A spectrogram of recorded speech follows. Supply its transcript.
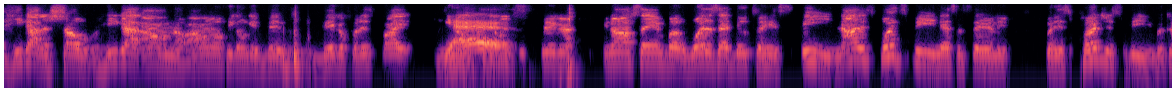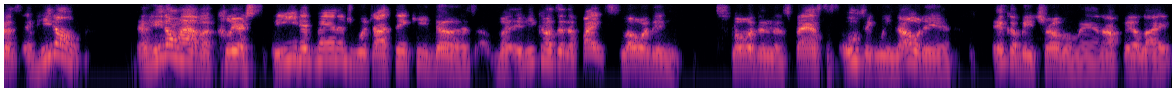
he got to show. He got. I don't know. I don't know if he gonna get big, bigger for this fight. You know, Yes. bigger. You know what I'm saying? But what does that do to his speed? Not his foot speed necessarily, but his punching speed. Because if he don't, if he don't have a clear speed advantage, which I think he does, but if he comes in the fight slower than slower than the fastest Usyk we know, then it could be trouble, man. I feel like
